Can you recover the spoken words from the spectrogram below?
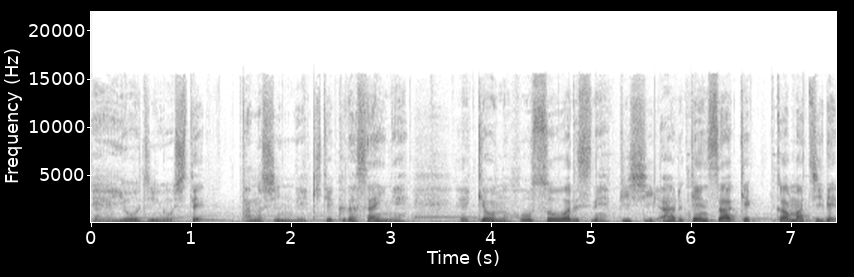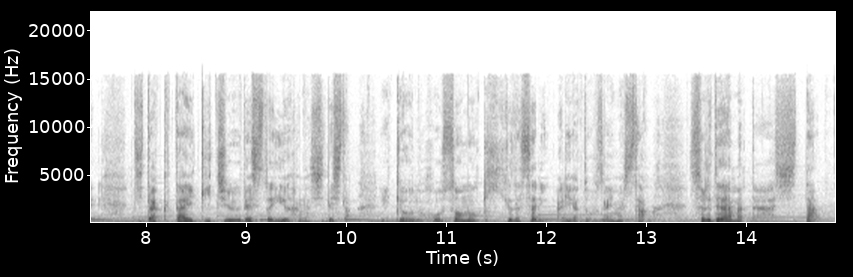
え、用心をして楽しんできてくださいね。え、今日の放送はですね、PCR 検査結果待ちで自宅待機中ですという話でした。え、今日の放送もお聴きくださりありがとうございました。それではまた明日。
